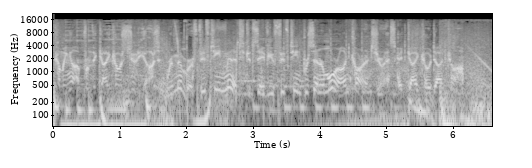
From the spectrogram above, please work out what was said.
coming up from the Geico Studios. Remember, 15 minutes could save you 15% or more on car insurance at geico.com.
